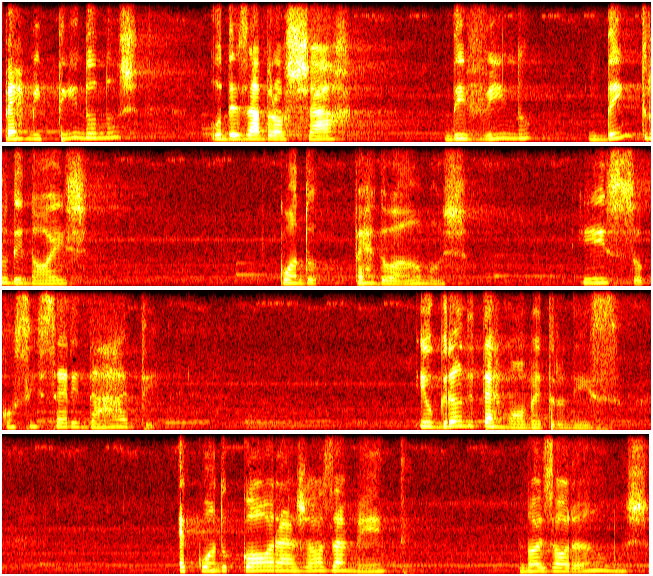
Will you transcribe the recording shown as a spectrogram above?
permitindo-nos o desabrochar divino dentro de nós quando perdoamos isso com sinceridade. E o grande termômetro nisso é quando corajosamente nós oramos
